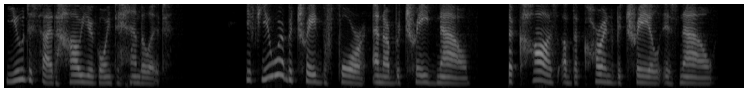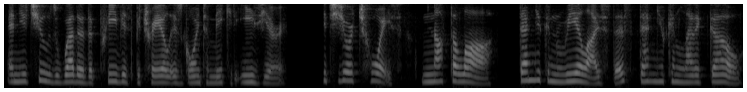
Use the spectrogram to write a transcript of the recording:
You decide how you're going to handle it. If you were betrayed before and are betrayed now, the cause of the current betrayal is now, and you choose whether the previous betrayal is going to make it easier. It's your choice, not the law. Then you can realize this, then you can let it go.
